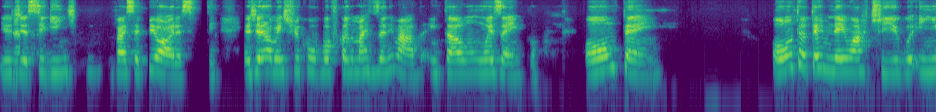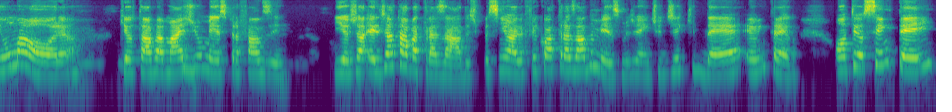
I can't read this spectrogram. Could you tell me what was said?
E o dia seguinte vai ser pior, assim. Eu geralmente fico, vou ficando mais desanimada. Então, um exemplo Ontem Ontem eu terminei um artigo em uma hora que eu tava mais de um mês para fazer. E eu já, ele já estava atrasado. Tipo assim, olha, ficou atrasado mesmo, gente. O dia que der, eu entrego. Ontem eu sentei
